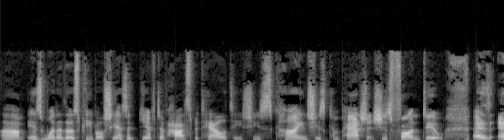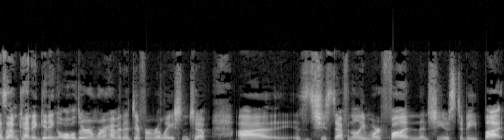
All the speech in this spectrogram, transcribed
um, is one of those people. She has a gift of hospitality. She's kind. She's compassionate. She's fun too. As as I'm kind of getting older and we're having a different relationship, uh, she's definitely more fun than she used to be. But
